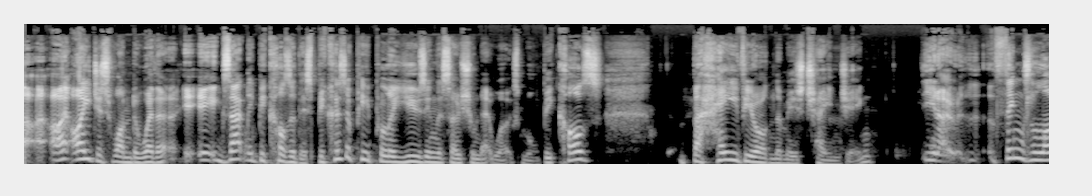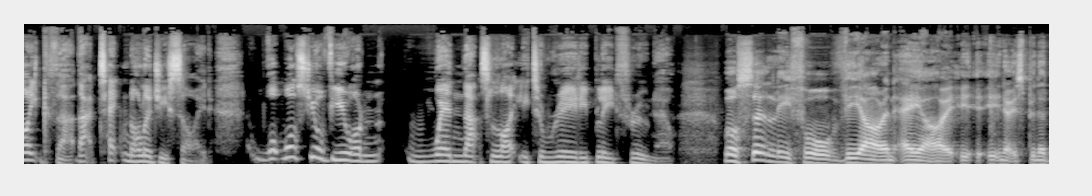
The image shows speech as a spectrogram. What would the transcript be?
I, I just wonder whether exactly because of this, because of people are using the social networks more, because behavior on them is changing, you know, things like that, that technology side. What, what's your view on when that's likely to really bleed through now? Well, certainly for VR and AR, it, you know, it's been a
